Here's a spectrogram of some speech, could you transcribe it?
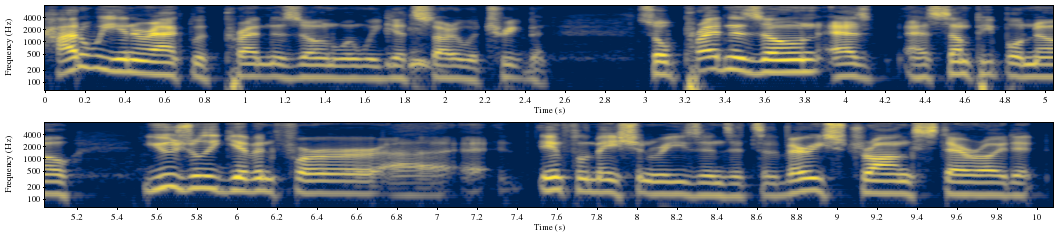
how do we interact with prednisone when we get started with treatment? So prednisone, as as some people know, usually given for uh, inflammation reasons. It's a very strong steroid. It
